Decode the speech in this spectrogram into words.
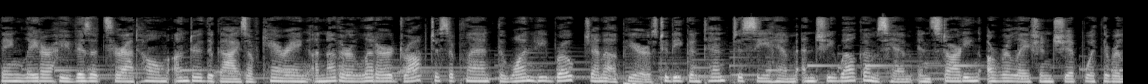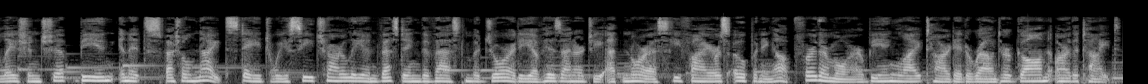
thing later he visits her at home under the guise of carrying another letter dropped to supplant the one he broke. Gemma appears to be content to see him and she welcomes him in starting a relationship with the relationship being in its special night stage. We see Charlie investing the vast majority of his energy at Norris. He fires opening up furthermore being light-hearted around her. Gone are the tight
